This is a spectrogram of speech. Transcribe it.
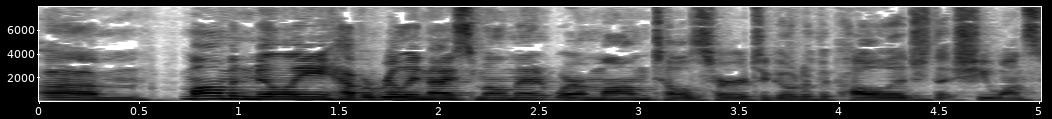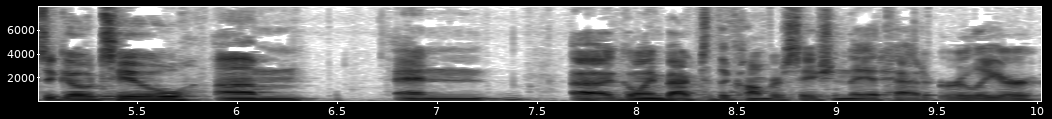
um, mom and Millie have a really nice moment where mom tells her to go to the college that she wants to go to, um, and uh, going back to the conversation they had had earlier.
